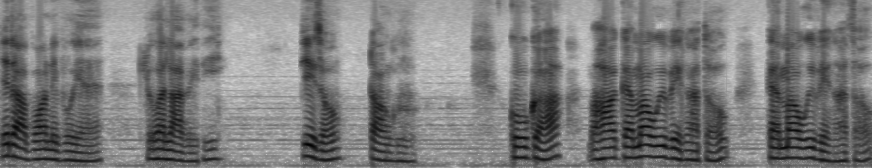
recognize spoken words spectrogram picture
မေတ္တာပွားနေဖို့ရန် လိုအပ်လာပေသည်ပြည့်စုံတောင်ကူကိုကမဟာကမ္မဝိပင်္ဂတော့ကမ္မဝိပင်္ဂတော့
